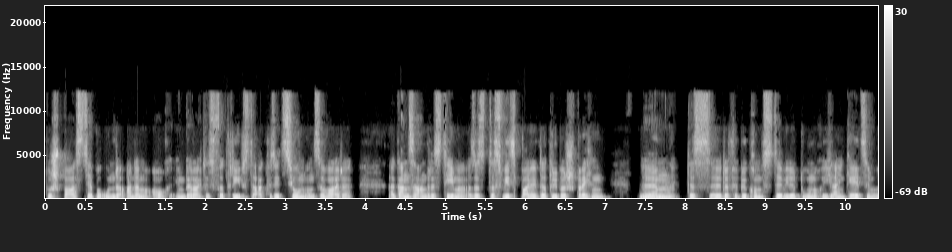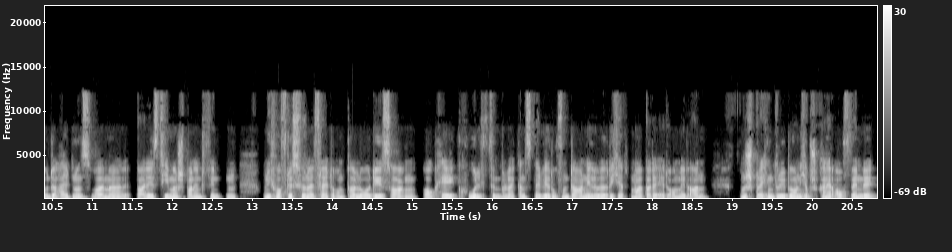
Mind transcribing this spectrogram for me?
Du sparst ja aber unter anderem auch im Bereich des Vertriebs, der Akquisition und so weiter. Ein ganz anderes Thema. Also, dass wir jetzt beide darüber sprechen, Mhm. Ähm, das, äh, dafür bekommst äh, weder du noch ich ein Geld, sondern wir unterhalten uns, weil wir beide das Thema spannend finden. Und ich hoffe, das hören halt vielleicht auch ein paar Leute, die sagen, okay, cool, finden wir vielleicht ganz nett, wir rufen Daniel oder Richard mal bei der Add-on mit an und sprechen drüber. Und ich habe schon keine Aufwände,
